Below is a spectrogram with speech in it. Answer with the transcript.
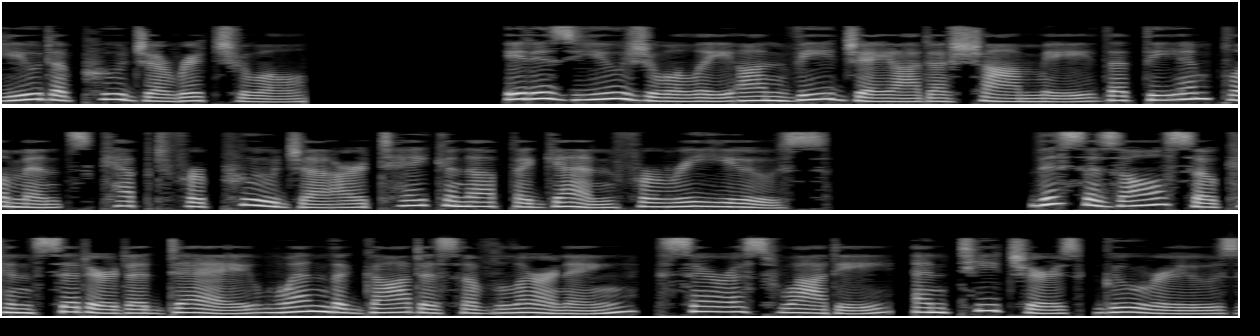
Ayudha Puja ritual. It is usually on Vijayadashami that the implements kept for puja are taken up again for reuse. This is also considered a day when the goddess of learning, Saraswati, and teachers gurus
